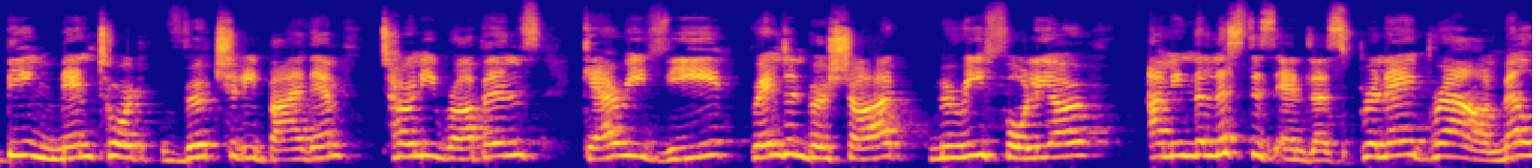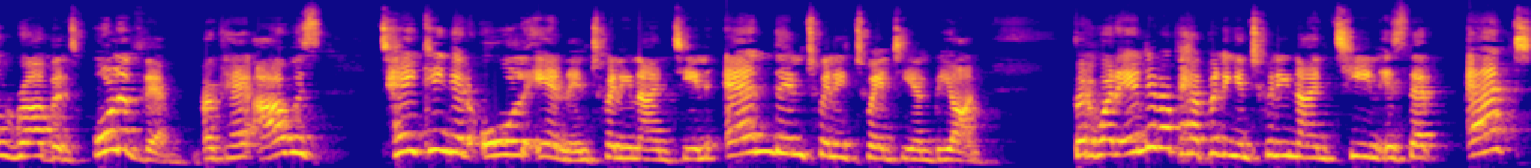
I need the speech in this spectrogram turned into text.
being mentored virtually by them. Tony Robbins, Gary Vee, Brendon Burchard, Marie Forleo, I mean, the list is endless. Brene Brown, Mel Robbins, all of them. Okay. I was taking it all in in 2019 and then 2020 and beyond. But what ended up happening in 2019 is that at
